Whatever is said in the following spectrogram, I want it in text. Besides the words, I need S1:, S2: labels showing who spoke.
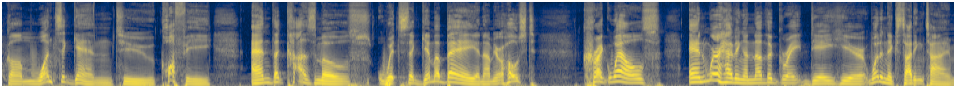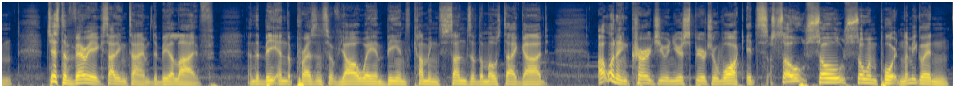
S1: welcome once again to Coffee and the Cosmos with Sagima Bay. And I'm your host, Craig Wells. And we're having another great day here. What an exciting time! Just a very exciting time to be alive and to be in the presence of Yahweh and being coming sons of the Most High God. I want to encourage you in your spiritual walk. It's so, so, so important. Let me go ahead and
